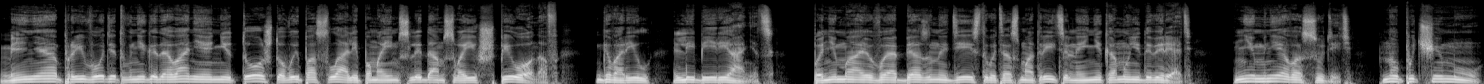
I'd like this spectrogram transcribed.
«Меня приводит в негодование не то, что вы послали по моим следам своих шпионов», — говорил либерианец. «Понимаю, вы обязаны действовать осмотрительно и никому не доверять. Не мне вас судить. Но почему?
